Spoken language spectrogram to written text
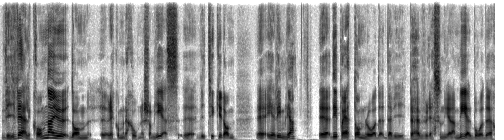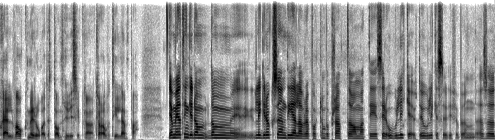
vi välkomnar ju de eh, rekommendationer som ges. Eh, vi tycker de eh, är rimliga. Eh, det är på ett område där vi behöver resonera mer, både själva och med rådet om hur vi ska klara, klara av att tillämpa. Ja men jag tänker de, de eh, lägger också en del av rapporten på att prata om att det ser olika ut i olika studieförbund. Alltså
